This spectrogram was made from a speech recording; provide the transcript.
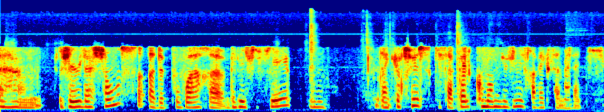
Euh, j'ai eu la chance euh, de pouvoir euh, bénéficier d'un cursus qui s'appelle Comment mieux vivre avec sa maladie.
